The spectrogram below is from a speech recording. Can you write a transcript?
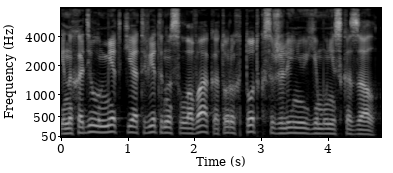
и находил меткие ответы на слова, которых тот, к сожалению, ему не сказал.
